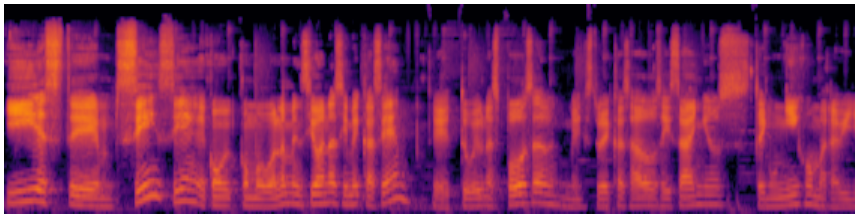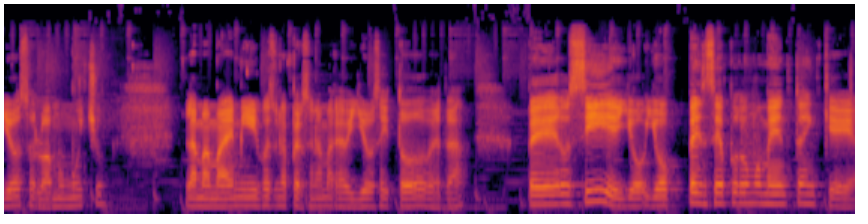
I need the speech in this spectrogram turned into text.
Y este, sí, sí, eh, como, como vos lo mencionas, sí me casé, eh, tuve una esposa, me estuve casado seis años, tengo un hijo maravilloso, lo amo mucho. La mamá de mi hijo es una persona maravillosa y todo, ¿verdad? Pero sí, yo, yo pensé por un momento en que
